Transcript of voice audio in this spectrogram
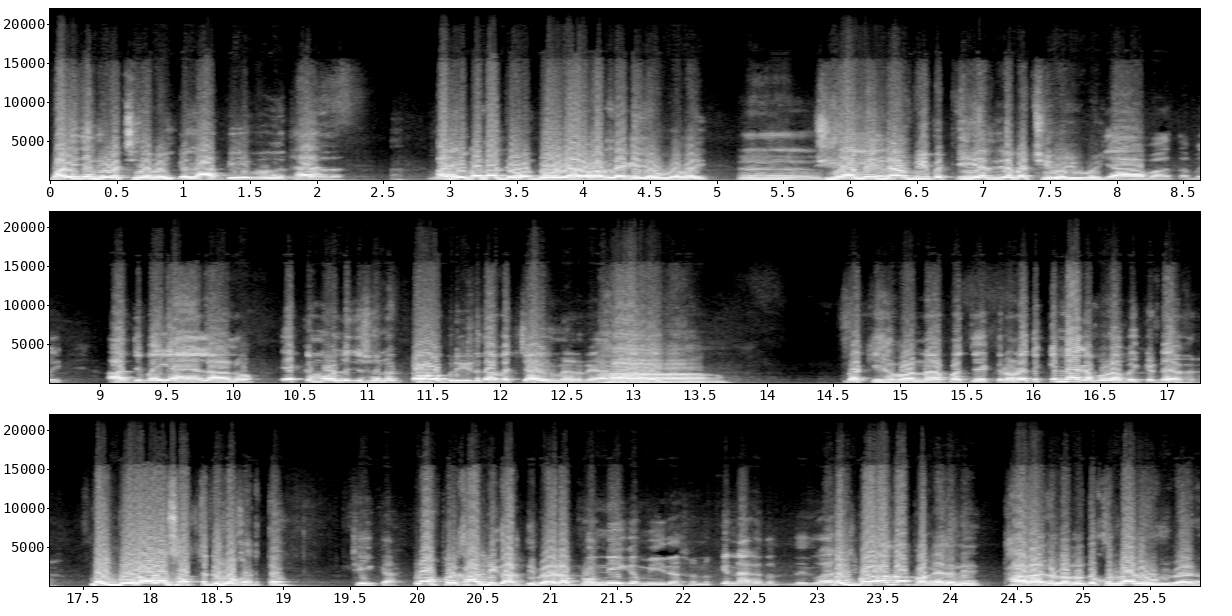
ਬੜੀ ਚੰਗੀ ਬੱਚੀ ਆ ਬਾਈ। ਗੁਲਾਬੀ ਬੂਥਾ ਅੱਜ ਬੰਦਾ ਦੋ ਦੋ ਜਾਨਵਰ ਲੈ ਕੇ ਜਾਊਗਾ ਬਾਈ। ਹੂੰ 6 ਮਹੀਨੇ 20 25000 ਦੀ ਤਾਂ ਬੱਚੀ ਹੋ ਜੂ ਬਾਈ। ਕੀ ਬਾਤ ਆ ਬਾਈ। ਅੱਜ ਬਾਈ ਐਂ ਲਾ ਲਓ ਇੱਕ ਮੁੱਲ ਜਿਸ ਨੂੰ ਟੌਪ ਬਰੀਡ ਦਾ ਬੱਚਾ ਵੀ ਮਿਲ ਰਿਹਾ। ਹੈ ਹਾਂ। ਬਾਕੀ ਹਵਾਨਾ ਆਪਾਂ ਚੈੱਕ ਕਰਾਉਣਾ ਤੇ ਕਿੰਨਾ ਕ ਬੋਲਾ ਬਾਈ ਕੱਢਿਆ ਫਿਰ? ਬਾਈ ਬੋਲਾ ਦਾ 7 ਕਿਲੋ ਕੱਟਤਾ ਠੀਕ ਆ। ਪ੍ਰੋਪਰ ਖਾਲੀ ਕਰਤੀ ਬੈੜ ਆਪਾਂ। ਕਿੰਨੀ ਕਮੀਦ ਆ ਤੁਹਾਨੂੰ? ਕਿੰਨਾ ਕ ਦੁੱਧ ਦੇ ਦੂਗਾ ਬਾਈ ਬਾਲਾ ਤਾਂ ਆਪਾਂ ਕਹਿੰਦੇ ਨਹੀਂ 18 ਕਿਲੋ ਦੁੱਧ ਖੁੱਲਾ ਦੇਊਗੀ ਬੈੜ।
